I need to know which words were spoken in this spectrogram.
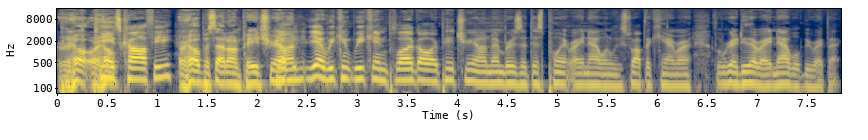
Or help- or help- Coffee. Or help us out on Help- Patreon. yeah, we can we can plug all our Patreon members at this point right now when we swap the camera. We're going to do that right now. We'll be right back.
